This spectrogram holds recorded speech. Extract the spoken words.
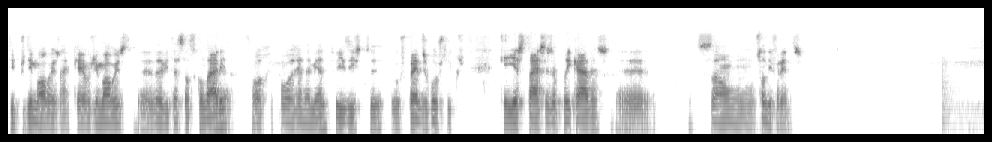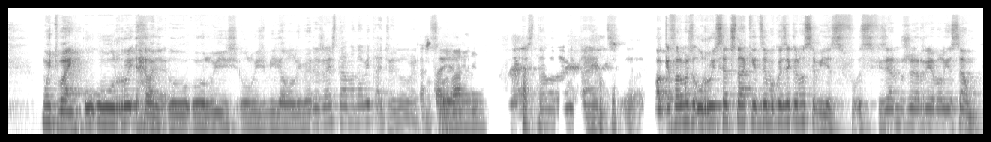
tipos de imóveis, né? que é os imóveis de, de habitação secundária ou, ou arrendamento, e existe os prédios rústicos que aí as taxas aplicadas uh, são, são diferentes. Muito bem. O, o Rui, olha, o, o, Luís, o Luís Miguel Oliveira já está a mandar habitats, Já está, aí. já está a mandar habitats. De qualquer forma, o Rui Santos está aqui a dizer uma coisa que eu não sabia. Se, se fizermos a reavaliação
